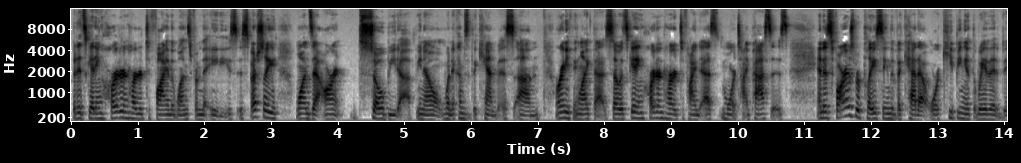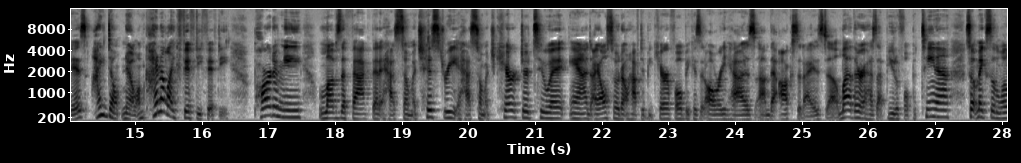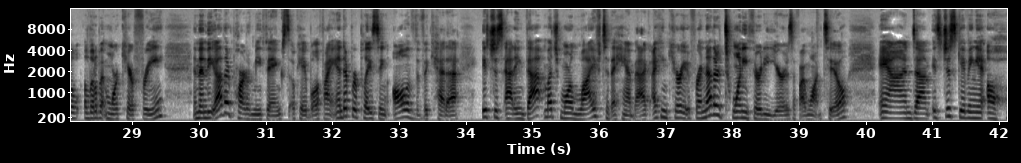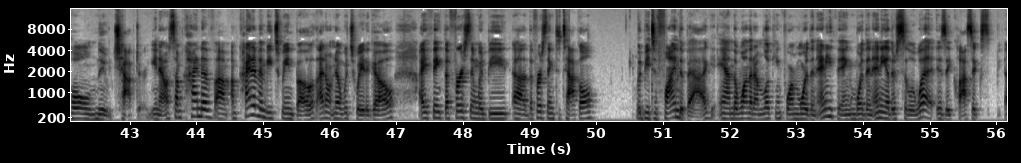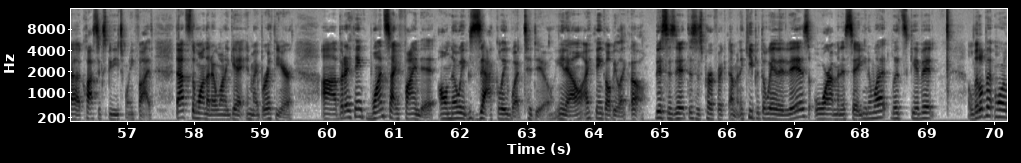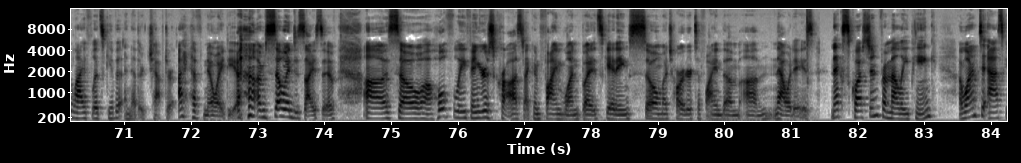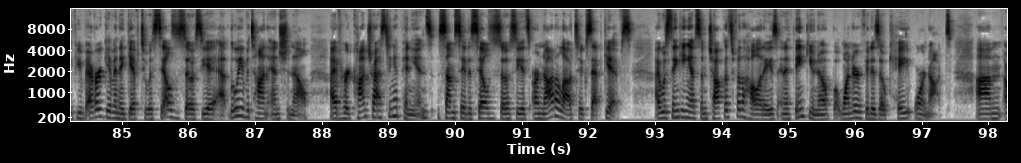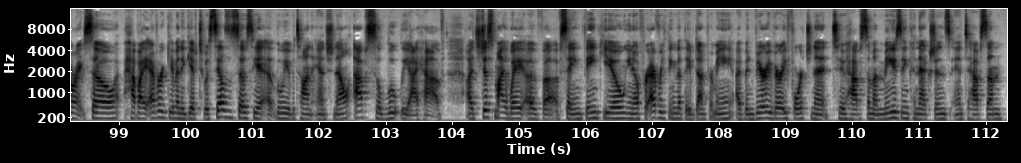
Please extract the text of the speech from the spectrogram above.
but it's getting harder and harder to find the ones from the 80s, especially ones that aren't so beat up, you know, when it comes to the canvas um, or anything like that. So it's getting harder and harder to find as more time passes. And as far as replacing the Vachetta or keeping it the way that it is, I don't know. I'm kind of like 50 50. Part of me loves the fact that it has so much history, it has so much character to it, and I also don't have to be careful because it already has um, that oxidized uh, leather, it has that beautiful patina, so it makes it a little, a little bit more carefree. And then the other part of me thinks, okay, well, if I end up replacing all of the Vachetta, it's just adding that much more life to the handbag. I can carry it for another 20, 30 years if I want to. And um, it's just giving it a whole new chapter, you know? So I'm kind of, um, I'm kind of in between both. I don't know which way to go. I think the first thing would be, uh, the first thing to tackle would be to find the bag and the one that I'm looking for more than anything, more than any other silhouette is a classic, uh, classic Speedy 25. That's the one that I want to get in my birth year. Uh, but I think once I find it, I'll know exactly what to do. You know, I think I'll be like, oh, this is it. This is perfect. I'm going to keep it the way that it is. Or I'm going to say, you know what? Let's give it a little bit more life. Let's give it another chapter. I have no idea. I'm so indecisive. Uh, so uh, hopefully, fingers crossed, I can find one, but it's getting so much harder to find them um, nowadays. Next question from Melly Pink. I wanted to ask if you've ever given a gift to a sales associate at Louis Vuitton and Chanel. I've heard contrasting opinions. Some say the sales associates are not allowed to accept gifts. I was thinking of some chocolates for the holidays and a thank you note, but wonder if it is okay or not. Um, all right, so have I ever given a gift to a sales associate at Louis Vuitton and Chanel? Absolutely, I have. Uh, it's just my way of, uh, of saying thank you, you know, for everything that they've done for me. I've been very, very fortunate to have some amazing connections and to have some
